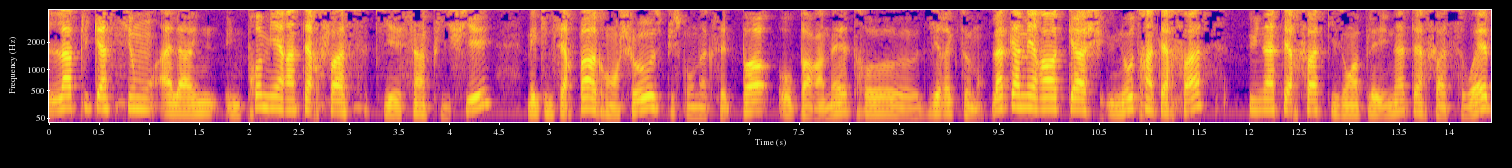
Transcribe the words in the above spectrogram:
l'application a une, première interface qui est simplifiée, mais qui ne sert pas à grand chose puisqu'on n'accède pas aux paramètres euh, directement. La caméra cache une autre interface une interface qu'ils ont appelée une interface web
